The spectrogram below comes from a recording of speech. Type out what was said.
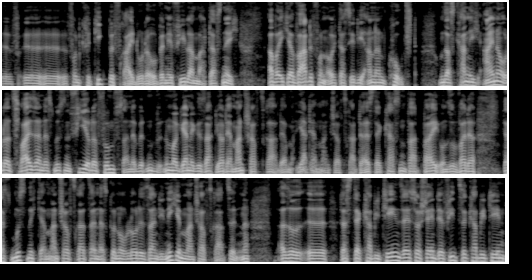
äh, äh, von Kritik befreit oder wenn ihr Fehler macht, das nicht. Aber ich erwarte von euch, dass ihr die anderen coacht. Und das kann nicht einer oder zwei sein, das müssen vier oder fünf sein. Da wird, wird immer gerne gesagt, ja, der Mannschaftsrat, der, ja, der Mannschaftsrat, da ist der Kassenpart bei und so weiter. Das muss nicht der Mannschaftsrat sein, das können auch Leute sein, die nicht im Mannschaftsrat sind. Ne? Also äh, das ist der Kapitän, selbstverständlich der Vizekapitän.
